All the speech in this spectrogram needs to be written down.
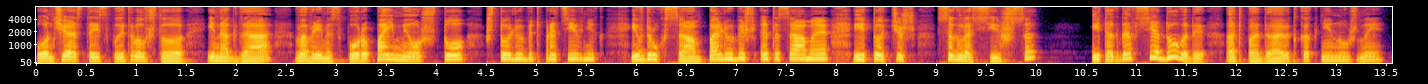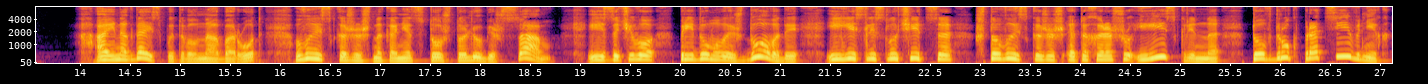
Он часто испытывал, что иногда во время спора поймешь то, что любит противник, и вдруг сам полюбишь это самое, и тотчас согласишься, и тогда все доводы отпадают как ненужные. А иногда испытывал наоборот, выскажешь, наконец, то, что любишь сам, и из-за чего придумываешь доводы, и если случится, что выскажешь это хорошо и искренно, то вдруг противник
